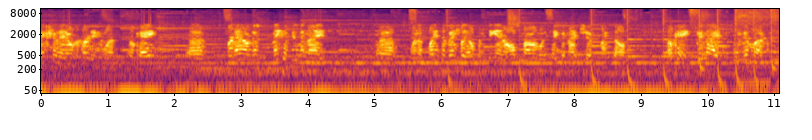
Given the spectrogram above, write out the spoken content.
Make sure they don't hurt anyone, okay? Uh, for now, just make it through the night. Uh, when the place eventually opens again, I'll probably take a night shift myself. Okay, good night and good luck.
